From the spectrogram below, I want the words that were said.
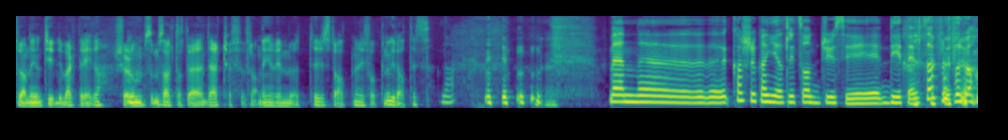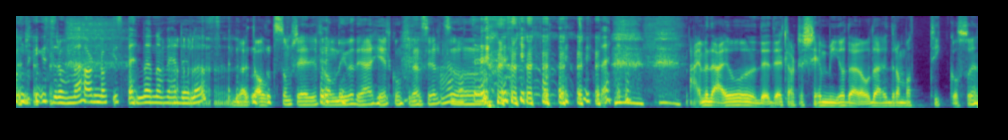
forhandlingene tydelig vært preg av. Sjøl om som sagt, at det, er, det er tøffe forhandlinger. Vi møter staten, vi får ikke noe gratis. Nei. Men eh, kanskje du kan gi oss litt sånn juicy details fra forhandlingsrommet? Har du noe spennende å meddele oss? Du vet, alt som skjer i forhandlingene, det er helt konfidensielt. Der. Nei, men det er jo det, det er klart det skjer mye, og det er, og det er dramatikk også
